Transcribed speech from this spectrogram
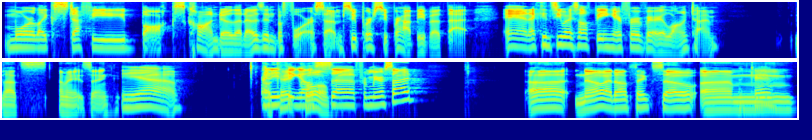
more like stuffy box condo that I was in before. So I'm super, super happy about that. And I can see myself being here for a very long time. That's amazing. Yeah. Okay, Anything cool. else uh, from your side? Uh, no, I don't think so. Um, Okay.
